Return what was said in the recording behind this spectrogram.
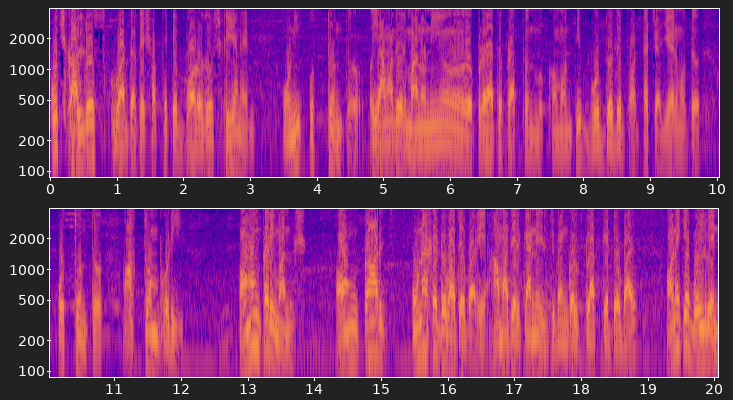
কোচ কার্লোস কুয়ারদাতে সব থেকে বড় দোষ কি জানেন? উনি অত্যন্ত, ওই আমাদের মাননীয় প্রয়াত প্রাক্তন মুখ্যমন্ত্রী বুদ্ধদেব ভট্টাচার্যের মতো অত্যন্ত আত্মম্ভরী, অহংকারী মানুষ। অহংকার ওনাকে ডোবাতে পারে, আমাদের কেন ইস্ট বেঙ্গল ক্লাবকে ডোবায়? অনেকে বলবেন,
